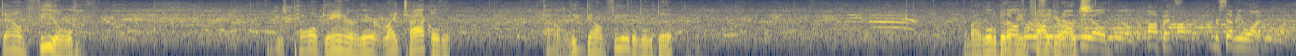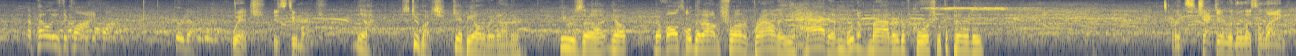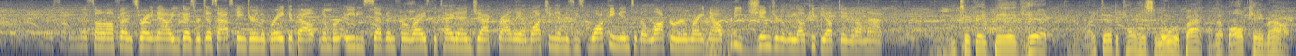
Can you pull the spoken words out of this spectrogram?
downfield. It was Paul Gaynor there at right tackle that kind of leaked downfield a little bit. And by a little bit, I mean five yards. Downfield. Offense, number 71. That penalty is declined. Third down. Which is too much. Yeah, it's too much. Can't be all the way down there. He was, uh, you know, the ball's a little bit out in front of Brownlee. He had him. Wouldn't have mattered, of course, with the penalty. Let's check in with Alyssa Lang. Miss on offense right now. You guys were just asking during the break about number 87 for Rice, the tight end, Jack Bradley. I'm watching him as he's walking into the locker room right now, pretty gingerly. I'll keep you updated on that. He took a big hit right there to kind of his lower back when that ball came out.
